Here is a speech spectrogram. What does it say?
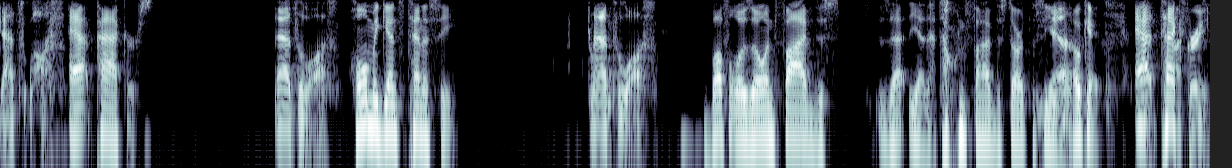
That's a loss. At Packers. That's a loss. Home against Tennessee. That's a loss. Buffalo's 0 5 this is that yeah, that's 0 5 to start the season. Yeah. Okay. At that's Texans.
